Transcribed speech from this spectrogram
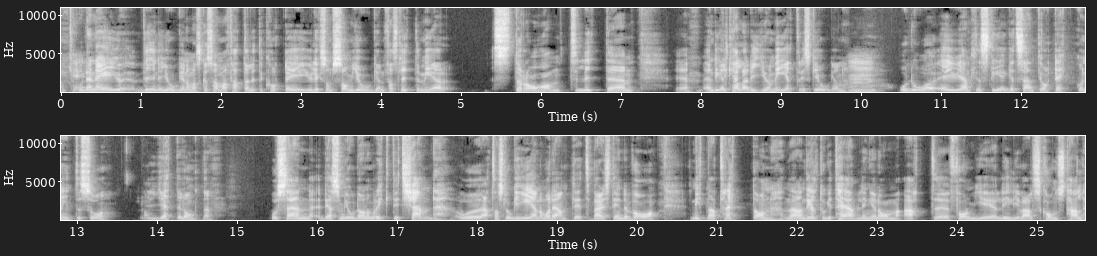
Okej. Och den är ju, Wienerjugend om man ska sammanfatta lite kort, det är ju liksom som jugend fast lite mer stramt, lite, eh, en del kallar det geometrisk jugend. Och då är ju egentligen steget sen till art decon inte så jättelångt nu. Och sen det som gjorde honom riktigt känd och att han slog igenom ordentligt, Bergsten, det var 1913 när han deltog i tävlingen om att eh, formge Liljevalchs konsthall.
